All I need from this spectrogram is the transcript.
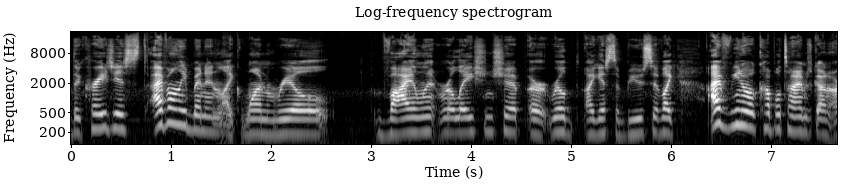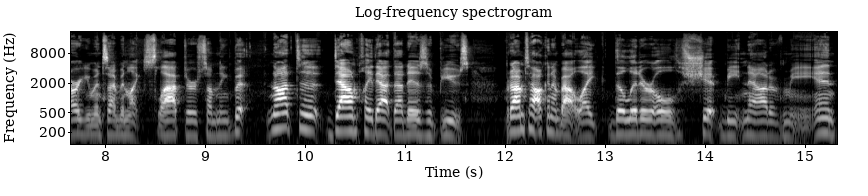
the craziest. I've only been in like one real violent relationship or real, I guess, abusive. Like I've you know a couple times gotten arguments. I've been like slapped or something, but not to downplay that. That is abuse. But I'm talking about like the literal shit beaten out of me. And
